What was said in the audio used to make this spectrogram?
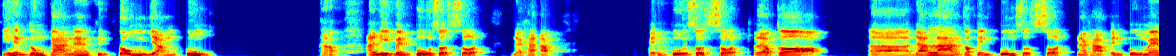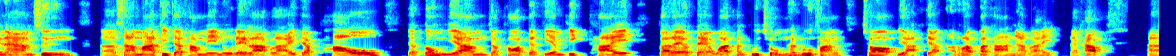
ที่เห็นตรงกลางนั่นคือต้มยำกุ้งครับอันนี้เป็นปูสดๆนะครับ เป็นปูสดๆแล้วก็ ด้านล่างก็เป็นกุ้งสดๆนะครับเป็นกุ้งแม่น้ำซึ่งอ่าสามารถที่จะทำเมนูได้หลากหลาย จะเผา จะต้มยำ จะทอดกระเทียมพริกไทย ก็แล้วแต่ว่าท่านผู้ชมท่านผู้ฟังชอบอยากจะรับประทานอะไรนะครับอ่า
